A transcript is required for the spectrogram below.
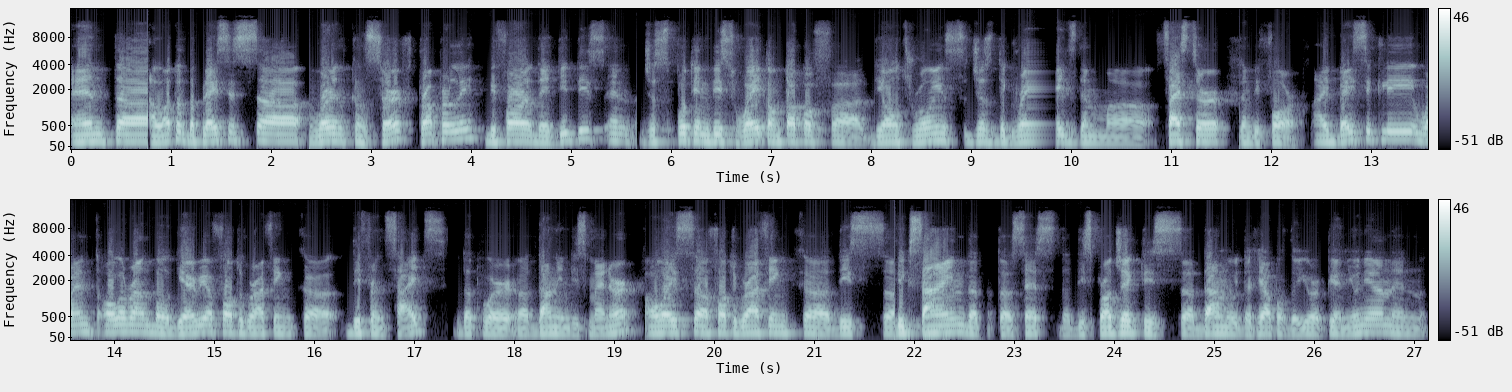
And a lot of the places weren't conserved properly before before they did this and just putting this weight on top of uh, the old ruins just degrades them uh, faster than before. I basically went all around Bulgaria photographing uh, different sites that were uh, done in this manner, always uh, photographing uh, this big sign that says that this project is done with the help of the European Union and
